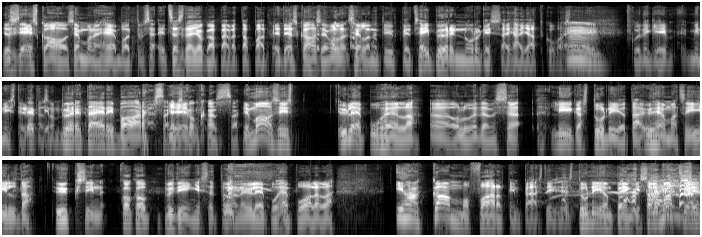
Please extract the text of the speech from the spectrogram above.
Ja siis Eska Aho on semmoinen hebo, että sä- et sä sitä joka päivä tapaat. Että Eska Aho on sellainen, tyyppi, että se ei pyöri nurkissa ihan jatkuvasti. Mm. Kuitenkin ministeritason mies. Pyöritään eri baareissa Jep. Eskon kanssa. Ja mä oon siis Yle puheella äh, ollut vetämässä liikastudiota yhden matsin ilta yksin koko pytingissä tuolla Yle puheen puolella. Ihan kammo fartin päästiin siihen studion penkissä. Oli, matsi, oli,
